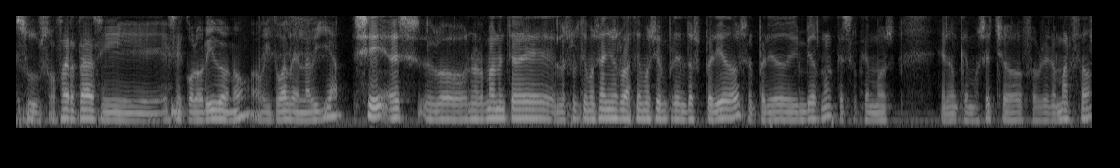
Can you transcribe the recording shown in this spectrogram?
sus ofertas y ese colorido ¿no? habitual en la villa? Sí, es lo normalmente en los últimos años lo hacemos siempre en dos periodos, el periodo de invierno, que es el que hemos en el que hemos hecho febrero-marzo,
